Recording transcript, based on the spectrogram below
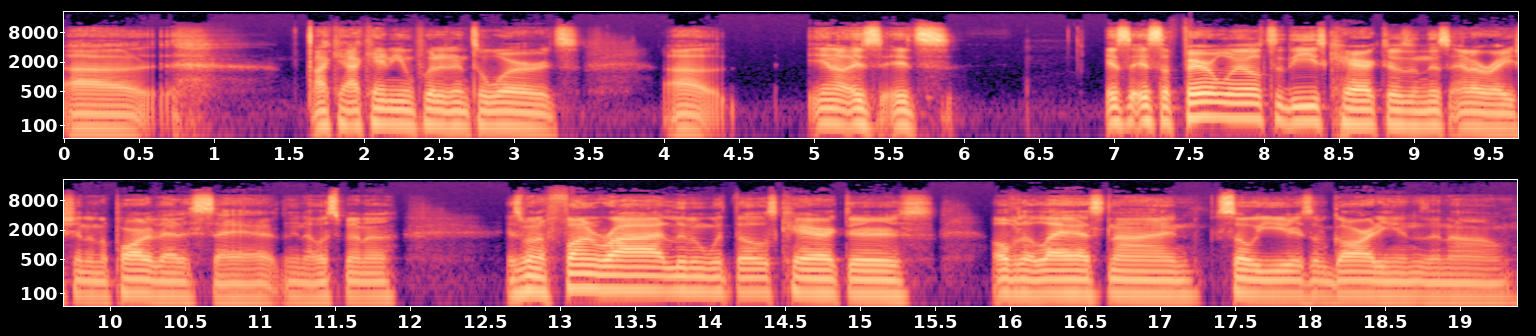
uh I can't I can't even put it into words. Uh you know, it's it's it's it's a farewell to these characters in this iteration, and a part of that is sad. You know, it's been a it's been a fun ride living with those characters over the last nine so years of Guardians, and um,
